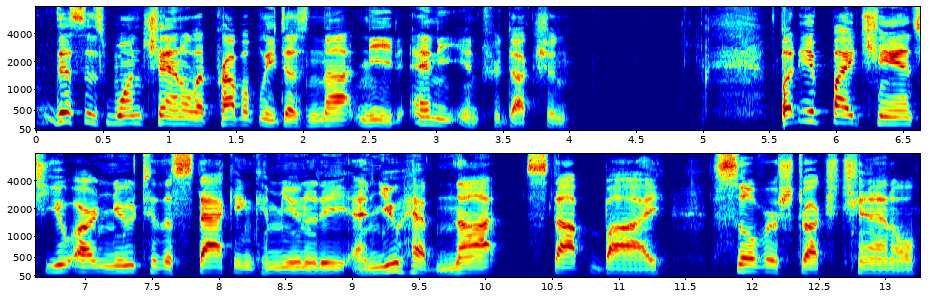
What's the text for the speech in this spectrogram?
this is one channel that probably does not need any introduction. But if by chance you are new to the stacking community and you have not stopped by Silverstruck's channel,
